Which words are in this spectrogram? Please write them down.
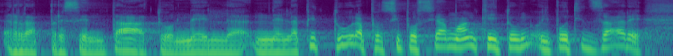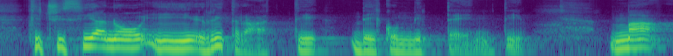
rappresentato nel, nella pittura, si possiamo anche ipotizzare che ci siano i ritratti dei committenti. Ma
